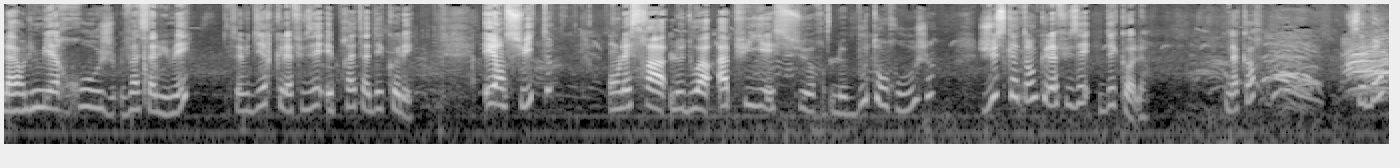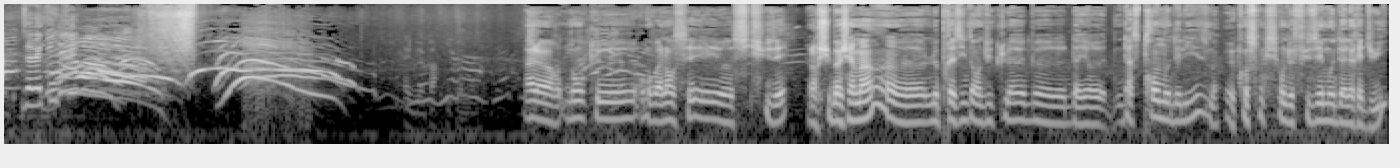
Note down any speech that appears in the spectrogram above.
La lumière rouge va s'allumer, ça veut dire que la fusée est prête à décoller. Et ensuite, on laissera le doigt appuyé sur le bouton rouge jusqu'à temps que la fusée décolle. D'accord? C'est bon? Vous avez compris? Alors, donc, euh, on va lancer euh, six fusées. Alors, je suis Benjamin, euh, le président du club d'astromodélisme, construction de fusées modèle réduit.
